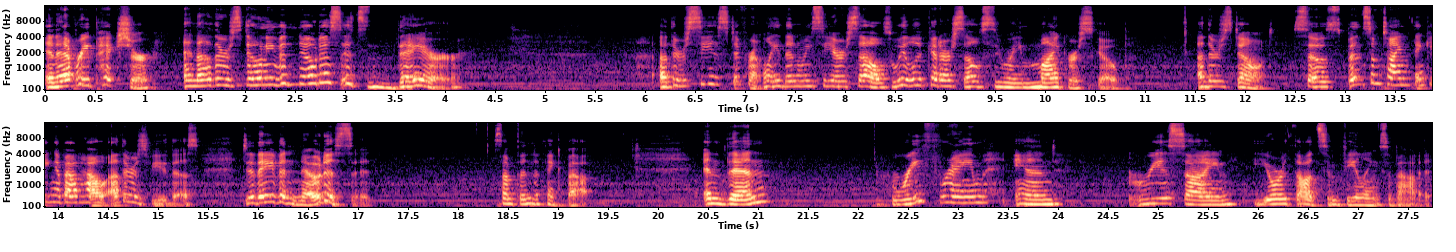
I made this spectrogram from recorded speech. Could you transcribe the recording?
in every picture, and others don't even notice it's there. Others see us differently than we see ourselves. We look at ourselves through a microscope. Others don't. So spend some time thinking about how others view this. Do they even notice it? Something to think about. And then reframe and reassign your thoughts and feelings about it.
